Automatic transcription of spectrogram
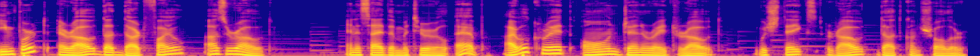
Import a route.dart file as route. And inside the material app, I will create on generate route, which takes route.controller.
